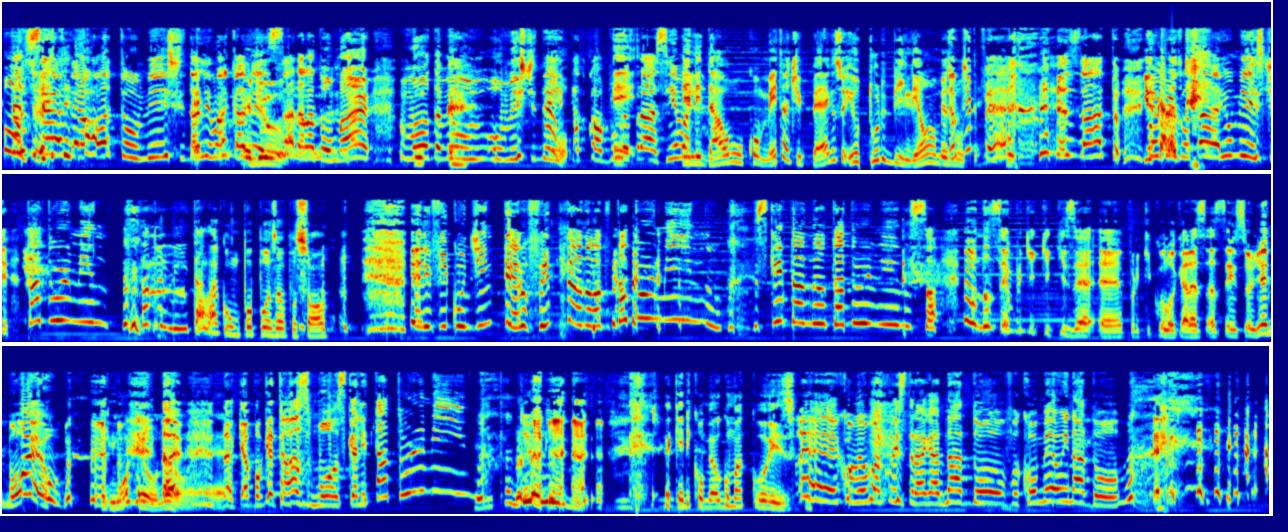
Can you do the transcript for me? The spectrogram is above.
Você derrota o Mist, dá-lhe uma cabeçada lá no mar, volta ver o, o Mist deitado com a bunda é- pra cima. Ele dá o cometa de Pegasus e o turbilhão ao mesmo tempo. pé. Exato. E E eu cara- perguntar, e o Mist? Tá dormindo. Tá dormindo, tá lá com um popozão pro sol. Ele fica um dia inteiro fritando lá. Tá dormindo. Esquenta não, tá dormindo só. Eu não sei por que, que quiser, é, por que colocaram essa censura. Gente, morreu. Morreu, não. É, Daqui a pouco tem umas moscas ali. Tá dormindo. tá dormindo. É que ele comeu alguma coisa. É, comeu uma coisa estragada. Nadou. Comeu e nadou.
